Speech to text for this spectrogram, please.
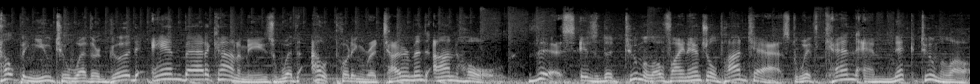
helping you to weather good and bad economies without putting retirement on hold. This is the Tumolo Financial Podcast with Ken and Nick Tumolo.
